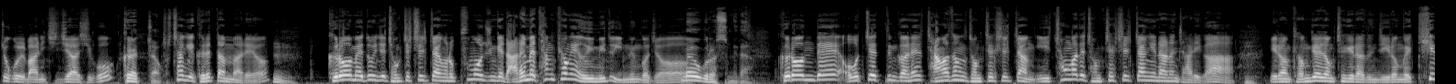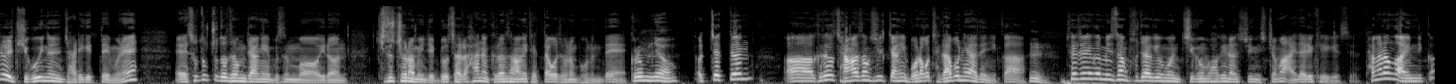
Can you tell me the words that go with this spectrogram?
쪽을 많이 지지하시고 그랬죠. 초창기에 그랬단 말이에요. 음. 그럼에도 이제 정책실장으로 품어준 게 나름의 탕평의 의미도 있는 거죠. 매우 그렇습니다. 그런데 어쨌든 간에 장하성 정책실장, 이 청와대 정책실장이라는 자리가 이런 경제정책이라든지 이런 거에 키를 쥐고 있는 자리이기 때문에 에, 소득주도 성장의 무슨 뭐 이런 기수처럼 이제 묘사를 하는 그런 상황이 됐다고 저는 보는데 그럼요. 어쨌든 아 그래서 장하성 실장이 뭐라고 대답은 해야 되니까 음. 최저임금 인상 부작용은 지금 확인할 수 있는 시점은 아니다 이렇게 얘기했어요. 당연한 거 아닙니까?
